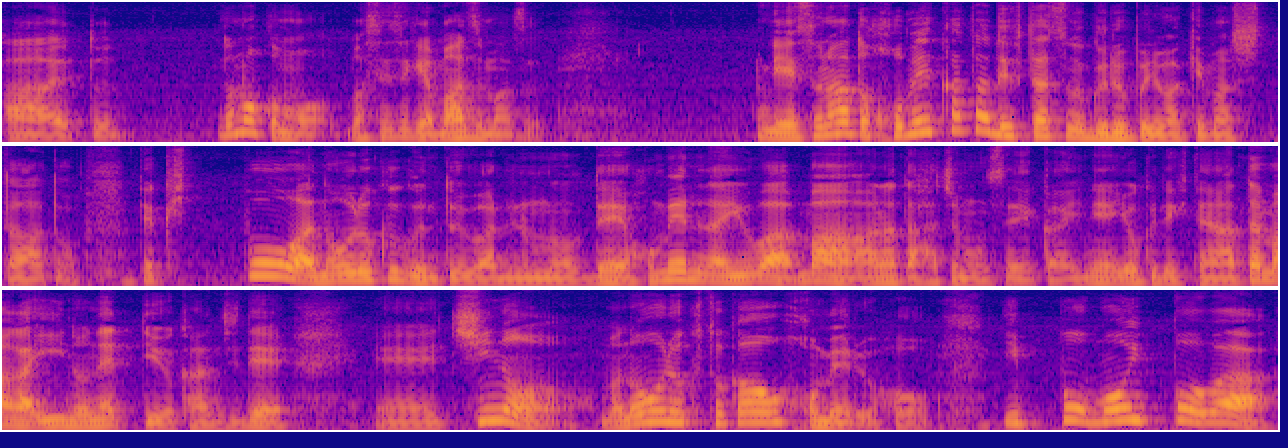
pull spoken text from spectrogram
あ、えっと、どの子も、まあ、成績はまずまず。でその後褒め方で2つのグループに分けましたと。で方は能力群と言われるもので褒める内容はまああなた8問正解ね。よくできたね頭がいいのねっていう感じで、えー知能、まあ、能力とかを褒める方。一方もう一方は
